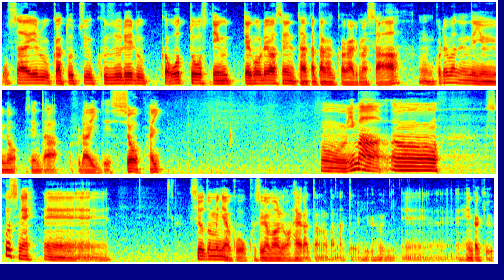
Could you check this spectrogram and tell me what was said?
抑えるか途中崩れるかおっとオースティン打ってこれはセンターか高くかかりましたうん、これは全然余裕のセンターフライでしょう。はい。うん、今、うん、少しね、えー、汐留にはこう腰が回るのが早かったのかなというふうに、えー、変化球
